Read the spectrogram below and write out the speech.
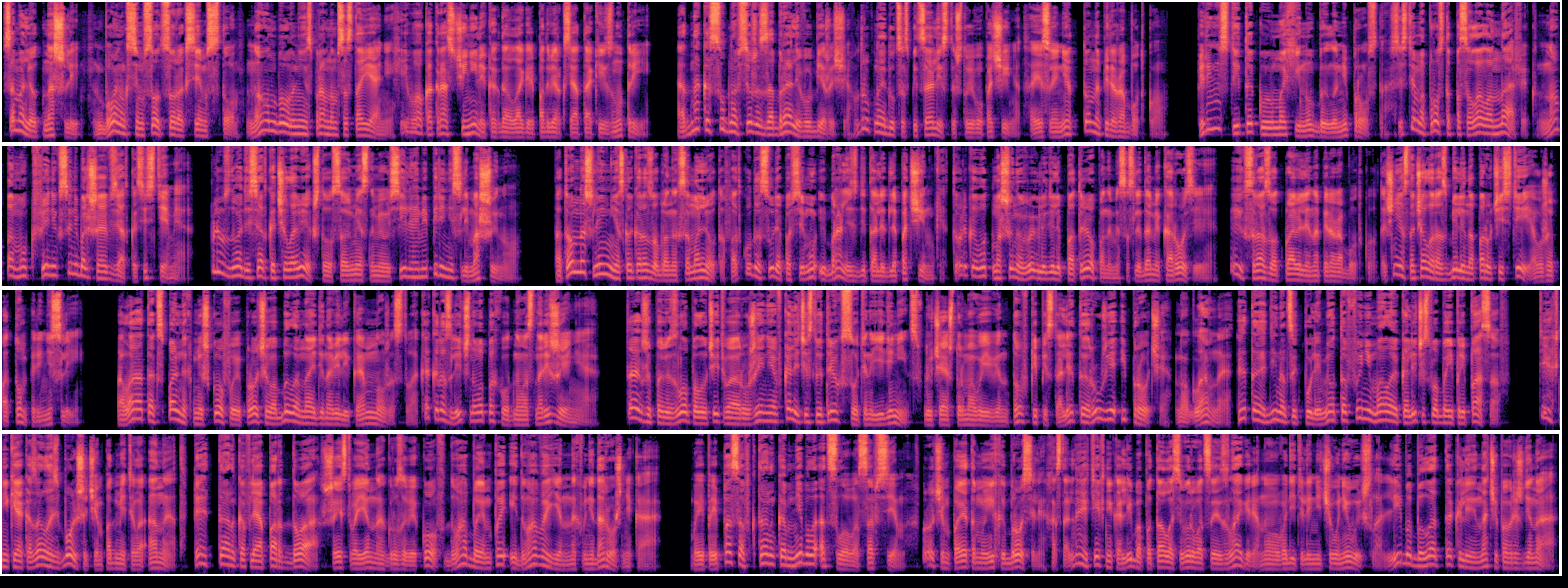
Самолет нашли. Боинг 747-100, но он был в неисправном состоянии. Его как раз чинили, когда лагерь подвергся атаке изнутри. Однако судно все же забрали в убежище. Вдруг найдутся специалисты, что его починят. А если нет, то на переработку. Перенести такую махину было непросто. Система просто посылала нафиг, но помог Феникс и небольшая взятка системе. Плюс два десятка человек, что совместными усилиями перенесли машину. Потом нашли несколько разобранных самолетов, откуда, судя по всему, и брались детали для починки. Только вот машины выглядели потрепанными, со следами коррозии. Их сразу отправили на переработку. Точнее, сначала разбили на пару частей, а уже потом перенесли. Палаток, спальных мешков и прочего было найдено великое множество, как и различного походного снаряжения. Также повезло получить вооружение в количестве трех сотен единиц, включая штурмовые винтовки, пистолеты, ружья и прочее. Но главное – это 11 пулеметов и немалое количество боеприпасов. Техники оказалось больше, чем подметила Аннет. Пять танков «Леопард-2», шесть военных грузовиков, два БМП и два военных внедорожника. Боеприпасов к танкам не было от слова совсем. Впрочем, поэтому их и бросили. Остальная техника либо пыталась вырваться из лагеря, но у водителей ничего не вышло, либо была так или иначе повреждена.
